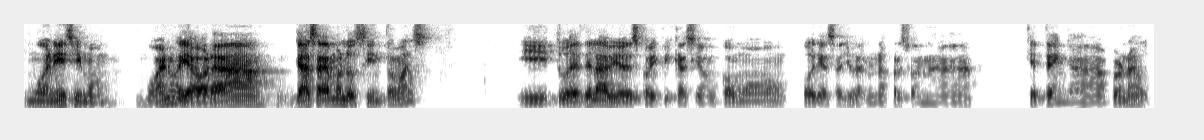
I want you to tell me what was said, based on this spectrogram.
Buenísimo. Bueno, y ahora ya sabemos los síntomas. Y tú desde la biodescodificación, ¿cómo podrías ayudar a una persona que tenga burnout?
